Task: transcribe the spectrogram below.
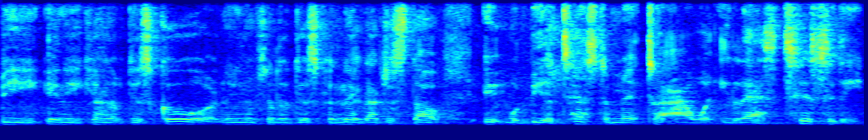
Be any kind of discord, you know what I'm saying, or disconnect. I just thought it would be a testament to our elasticity,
